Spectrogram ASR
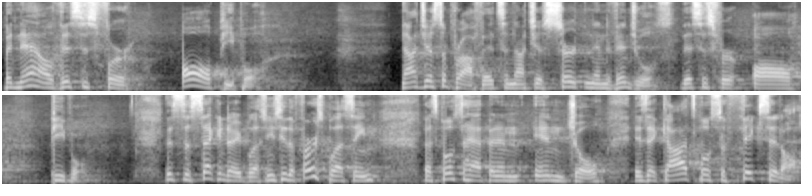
but now this is for all people, not just the prophets and not just certain individuals. This is for all people. This is a secondary blessing. You see, the first blessing that's supposed to happen in, in Joel is that God's supposed to fix it all.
